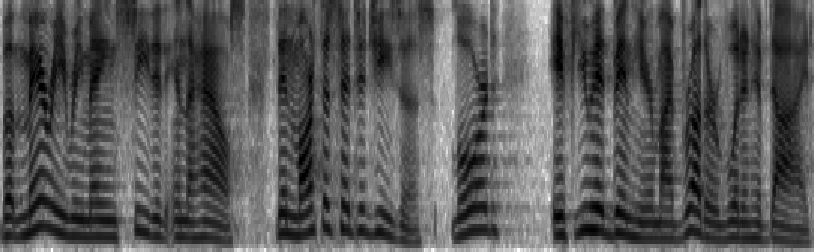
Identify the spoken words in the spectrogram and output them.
but Mary remained seated in the house. Then Martha said to Jesus, Lord, if you had been here, my brother wouldn't have died.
